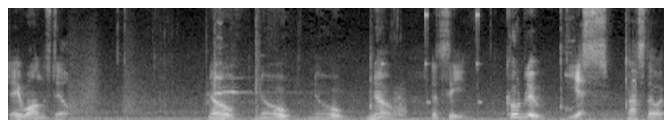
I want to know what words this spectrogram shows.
Day one still. No, no, no, no. Let's see. Code blue. Yes, that's the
